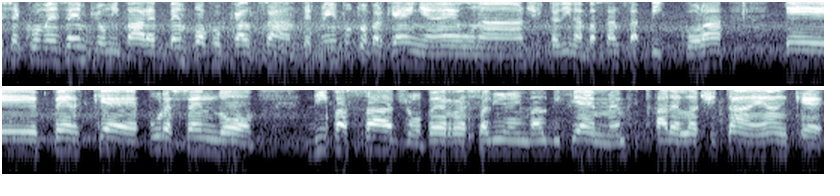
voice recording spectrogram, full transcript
se come esempio mi pare ben poco calzante, prima di tutto perché Egna è una cittadina abbastanza piccola, e perché, pur essendo di passaggio per salire in Val di Fiemme, metà della città è anche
